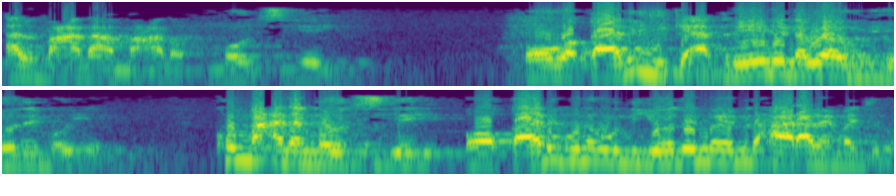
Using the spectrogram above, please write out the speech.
almacnaa macno moodsiiyey oo waqaarihii ka aqriyeynina waa uu niyooday mooye. Ku macna moodsiiyey oo qaariguna uu niyooday mooye mid xaaraamay ma jiro.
